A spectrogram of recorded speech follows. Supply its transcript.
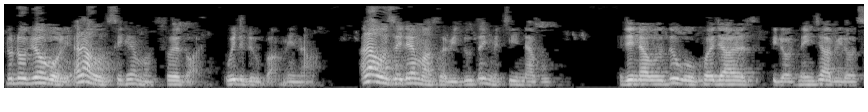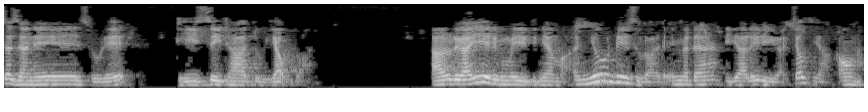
တူတူပြောပေါ်လေအဲ့ဒါကိုစိတ်ထဲမှာဆွဲသွားတယ်ဝိတတုပမင်းသား အဲ့ဒါကိုစိတ်ထဲမှာဆွဲပြီးသူသိမကြည့်နိုင်ဘူးမကြည့်နိုင်ဘူးသူ့ကိုခွဲခြားပြီးတော့နှိမ်ချပြီးတော့ဆက်ဆံနေဆိုတဲ့ဒီစိတ်ထားသူရောက်သွားဒါတော့ဒကာကြီးဒကာမကြီးဒီညမှာအညို့အတိဆိုတာလေအင်မတန်ဒီဟာလေးတွေကကြောက်စရာကောင်းတာ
